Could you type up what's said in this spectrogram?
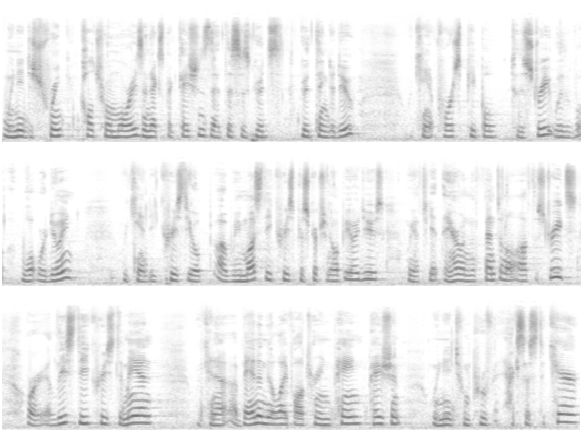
We need to shrink cultural mores and expectations that this is good, good thing to do can't force people to the street with what we're doing. We can't decrease the, uh, we must decrease prescription opioid use. We have to get the heroin and the fentanyl off the streets, or at least decrease demand. We cannot abandon the life-altering pain patient. We need to improve access to care.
